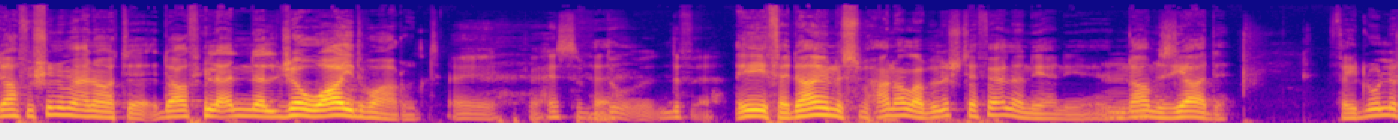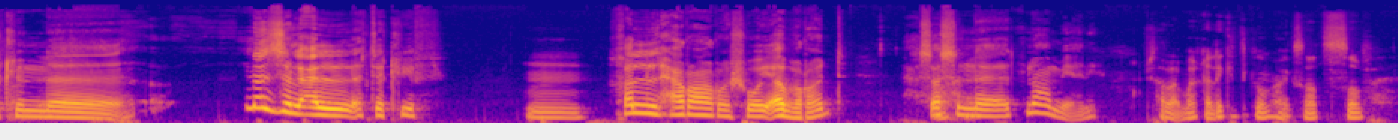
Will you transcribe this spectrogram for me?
دافي شنو معناته؟ دافي لأن الجو وايد بارد. إي يحس بدفئة إي فدايما سبحان الله بلشته فعلا يعني. نام زيادة. فيقولون لك إن نزل على التكييف. امم خلي الحرارة شوي أبرد على أساس. إنه تنام يعني. إن شاء الله ما يخليك تقوم حق صلاة الصبح.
